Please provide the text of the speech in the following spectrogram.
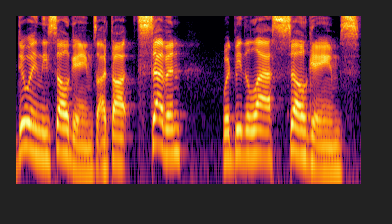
doing these Cell Games. I thought seven would be the last Cell Games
